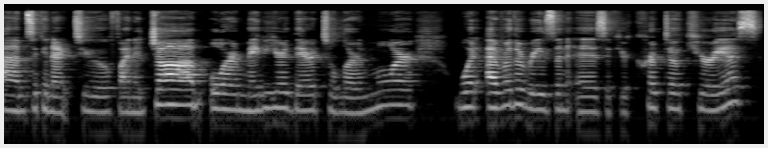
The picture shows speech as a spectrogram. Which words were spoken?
um, to connect to find a job, or maybe you're there to learn more. Whatever the reason is, if you're crypto curious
